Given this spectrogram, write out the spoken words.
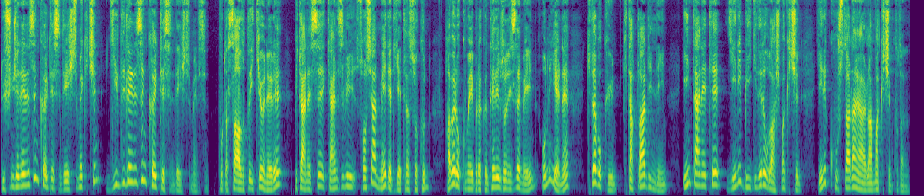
Düşüncelerinizin kalitesini değiştirmek için girdilerinizin kalitesini değiştirmelisiniz. Burada sağlıklı iki öneri. Bir tanesi kendinizi bir sosyal medya diyetine sokun. Haber okumayı bırakın, televizyon izlemeyin. Onun yerine kitap okuyun, kitaplar dinleyin. İnterneti yeni bilgilere ulaşmak için, yeni kurslardan yararlanmak için kullanın.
